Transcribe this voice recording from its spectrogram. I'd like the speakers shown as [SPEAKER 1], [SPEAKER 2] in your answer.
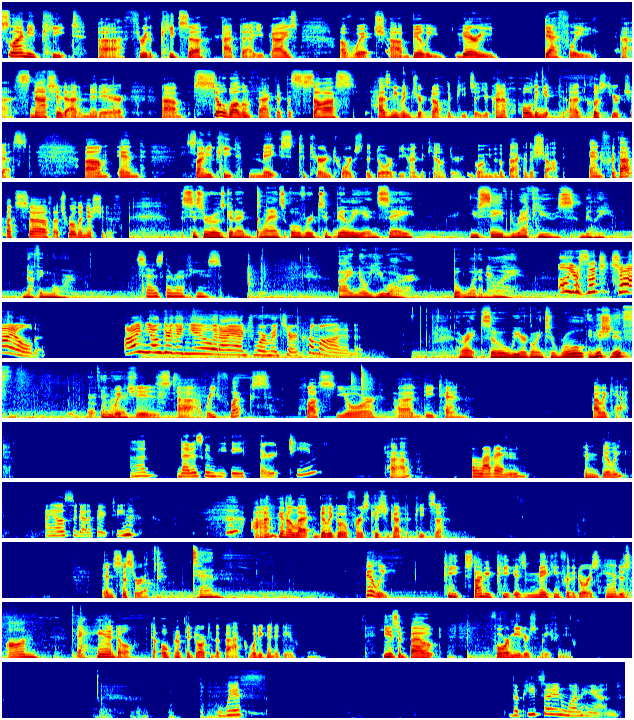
[SPEAKER 1] Slimy Pete uh, threw the pizza at uh, you guys, of which uh, Billy very deftly uh, snatched it out of midair. Um, so well, in fact, that the sauce hasn't even dripped off the pizza. You're kind of holding it uh, close to your chest. Um, and Slimy Pete makes to turn towards the door behind the counter, going into the back of the shop. And for that, let's uh, let's roll initiative.
[SPEAKER 2] Cicero's gonna glance over to Billy and say, "You saved refuse, Billy. Nothing more."
[SPEAKER 3] Says the refuse.
[SPEAKER 2] I know you are, but what am I?
[SPEAKER 4] Oh, you're such a child! I'm younger than you and I act more mature. Come on.
[SPEAKER 2] All right, so we are going to roll initiative. And I
[SPEAKER 1] which is uh, reflex plus your uh, d10. Alicat.
[SPEAKER 5] Uh, that is going to be a 13.
[SPEAKER 1] Tab.
[SPEAKER 6] 11.
[SPEAKER 1] And Billy.
[SPEAKER 4] I also got a 13.
[SPEAKER 1] I'm going to let Billy go first because she got the pizza. And Cicero.
[SPEAKER 2] ten.
[SPEAKER 1] Billy. Pete, Slimy Pete is making for the door. His hand is on the handle to open up the door to the back. What are you going to do? He is about four meters away from you.
[SPEAKER 4] With the pizza in one hand,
